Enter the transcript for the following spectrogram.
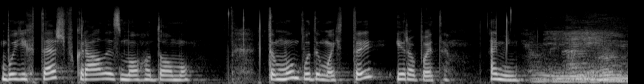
бо їх теж вкрали з мого дому. Тому будемо йти і робити. Амінь. Амінь.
